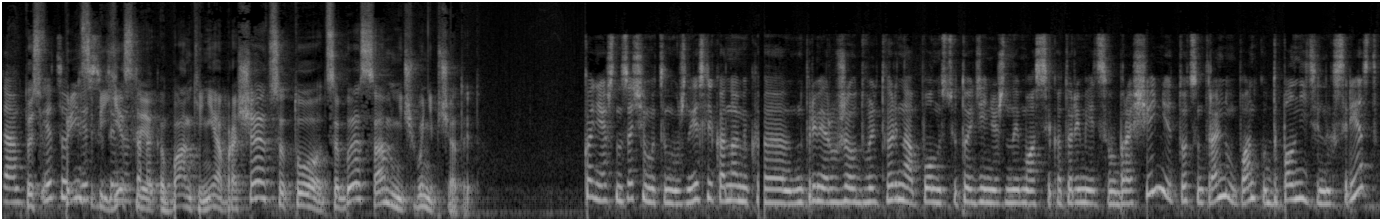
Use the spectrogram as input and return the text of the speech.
Да, То есть, это, в принципе, если, если банки не обращаются, то ЦБ сам ничего не печатает. Конечно, зачем это нужно? Если экономика, например, уже удовлетворена полностью той денежной массой, которая имеется в обращении, то Центральному банку дополнительных средств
